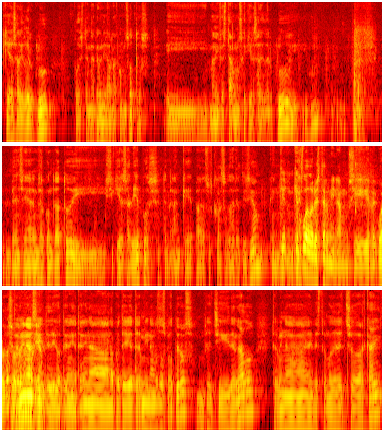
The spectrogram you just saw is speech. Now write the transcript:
quiere salir del club, pues tendrá que venir a hablar con nosotros y manifestarnos que quiere salir del club y, y bueno, le enseñaremos el contrato y si quiere salir pues tendrán que pagar sus cláusulas de restricción. ¿Qué, ¿Qué, jugadores terminan, si recuerdas? Termina, sí, te digo, termina, termina la portería terminan los dos porteros, Richie Delgado, termina el extremo derecho Arcaiz,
